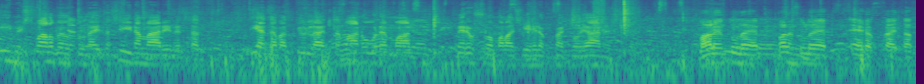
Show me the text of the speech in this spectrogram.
ihmiset valveutuneita siinä määrin, että tietävät kyllä, että vaan Uudenmaan perussuomalaisia ehdokkaita voi äänestää. Paljon tulee, paljon tulee ehdokkaita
